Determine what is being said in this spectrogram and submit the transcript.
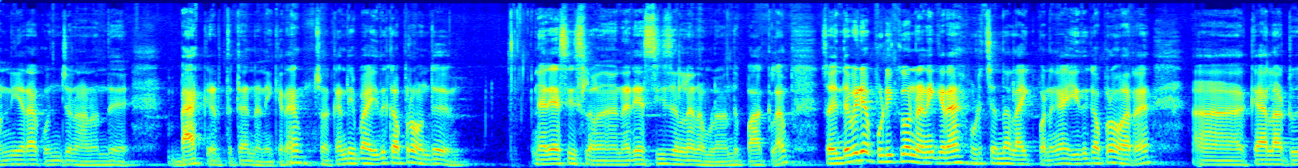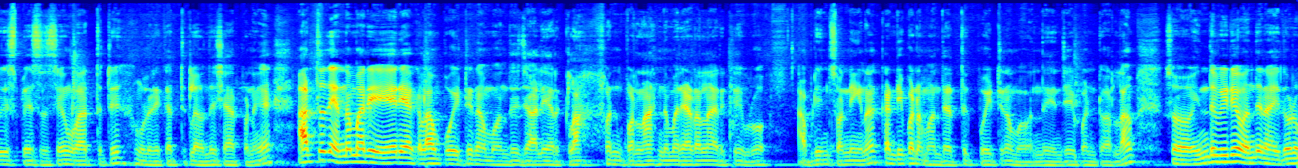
ஒன் இயராக கொஞ்சம் நான் வந்து பேக் எடுத்துட்டேன்னு நினைக்கிறேன். ஸோ கண்டிப்பாக இதுக்கப்புறம் வந்து kullandığım நிறைய சீஸில் நிறைய சீசனில் நம்மளை வந்து பார்க்கலாம் ஸோ இந்த வீடியோ பிடிக்கும்னு நினைக்கிறேன். பிடிச்சிருந்தால் லைக் பண்ணுங்கள் இதுக்கப்புறம் வர கேரளா டூரிஸ்ட் பிளேசஸையும் பார்த்துட்டு உங்களுடைய கருத்துக்களை வந்து ஷேர் பண்ணுங்கள் அடுத்தது என்ன மாதிரி ஏரியாக்கெல்லாம் போயிட்டு நம்ம வந்து ஜாலியாக இருக்கலாம் ஃபன் பண்ணலாம் இந்த மாதிரி இடம்லாம் இருக்குது ப்ரோ அப்படின்னு சொன்னிங்கன்னா கண்டிப்பாக நம்ம அந்த இடத்துக்கு போயிட்டு நம்ம வந்து என்ஜாய் பண்ணிட்டு வரலாம். ஸோ இந்த வீடியோ வந்து நான் இதோட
